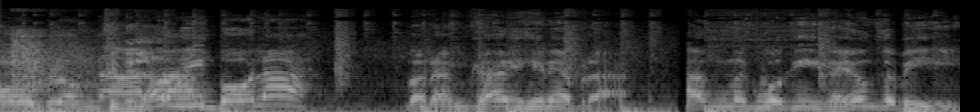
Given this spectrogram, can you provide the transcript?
Oblong na ata Kinalawit. ang bola! Barangay Hinebra, ang nagwagi ngayong gabi.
